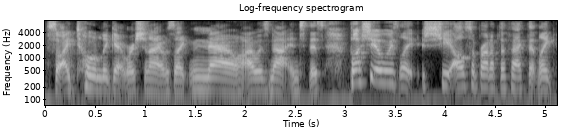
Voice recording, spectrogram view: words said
So I totally get where Shania was like, no, I was not into this. Plus, she always like she also brought up the fact that like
